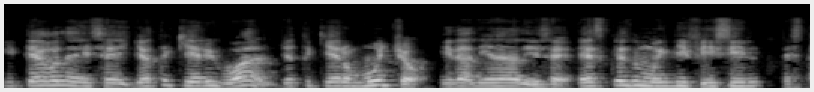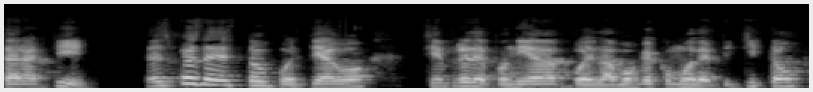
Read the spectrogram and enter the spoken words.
y Tiago le dice, yo te quiero igual, yo te quiero mucho. Y Daniela dice, es que es muy difícil estar aquí. Después de esto, pues Tiago siempre le ponía pues la boca como de piquito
